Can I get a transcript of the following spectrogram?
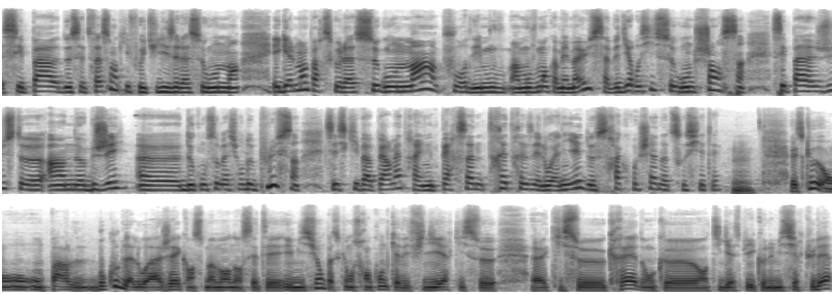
c'est pas de cette façon qu'il faut utiliser la seconde main. Également parce que la seconde main, pour des un mouvement comme Emmaüs, ça veut dire aussi seconde chance. C'est pas juste euh, un objet euh, de consommation de plus, c'est ce qui va permettre à une personne très très éloignée de se raccrocher à notre société. Hmm. Est-ce qu'on on parle beaucoup de la loi AGEC en ce moment dans cette émission? Parce qu'on se rend compte qu'il y a des filières qui se, qui se crée, donc anti-gaspi économie circulaire,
